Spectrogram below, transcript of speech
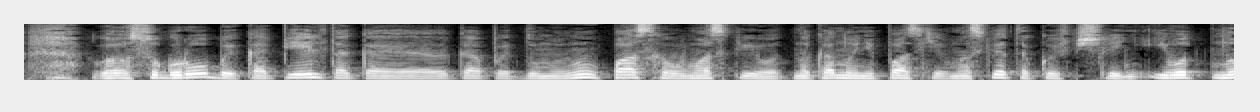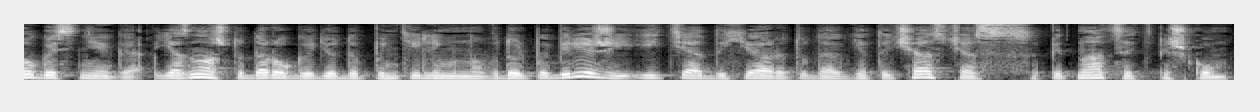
Сугробы, капель такая капает. Думаю, ну, Пасха в Москве. Вот накануне Пасхи в Москве такое впечатление. И вот много снега. Я знал, что дорога идет до Пантелеймона вдоль побережья, и идти от Дахиары туда где-то час, час 15 пешком.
